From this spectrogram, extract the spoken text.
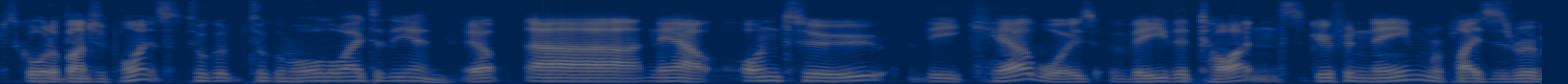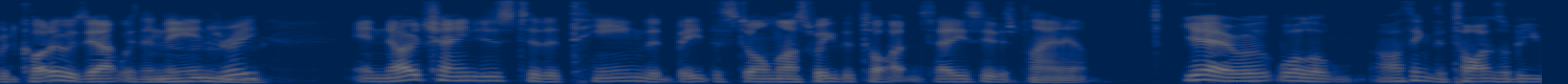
scored a bunch of points. took it, took them all the way to the end. Yep. Uh, now, on to the Cowboys v. the Titans. Griffin Neame replaces Reuben Cotter, who's out with a knee injury, and no changes to the team that beat the Storm last week, the Titans. How do you see this playing out? Yeah, well, I think the Titans will be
